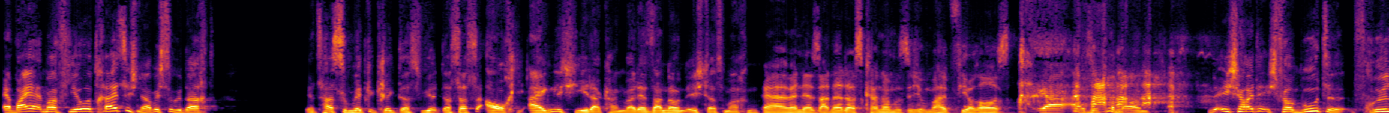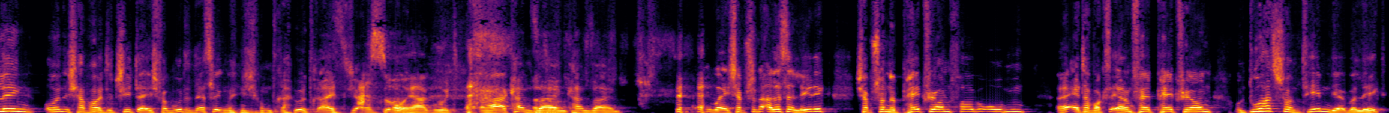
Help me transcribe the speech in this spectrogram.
Er war ja immer 4.30 Uhr, und da habe ich so gedacht, jetzt hast du mitgekriegt, dass wir, dass das auch eigentlich jeder kann, weil der Sander und ich das machen. Ja, wenn der Sander das kann, dann muss ich um halb vier raus. Ja, also come on. Ich heute, ich vermute Frühling und ich habe heute Cheater. Ich vermute, deswegen bin ich um 3.30 Uhr Ach so, ja, gut. Ja, kann also. sein, kann sein. Anyway, ich habe schon alles erledigt. Ich habe schon eine Patreon-Folge oben äh, Etavox Ehrenfeld Patreon und du hast schon Themen dir überlegt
